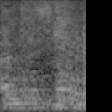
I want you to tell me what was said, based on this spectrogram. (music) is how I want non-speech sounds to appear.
앉으세요.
